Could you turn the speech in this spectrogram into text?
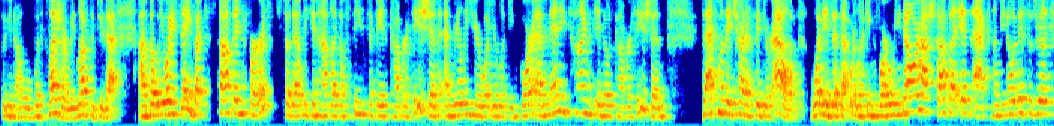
you know, with pleasure, we love to do that. Um, but we always say, but stop in first so that we can have like a face-to-face conversation and really hear what you're looking for. And many times in those conversations, that's when they try to figure out what is it that we're looking for. We know our hashkafa is X, and we know this is really,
